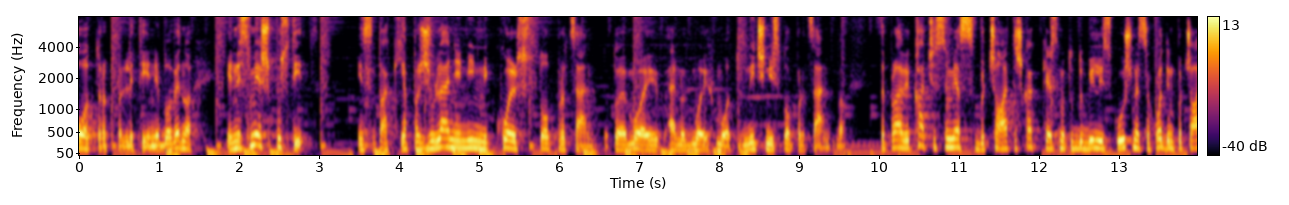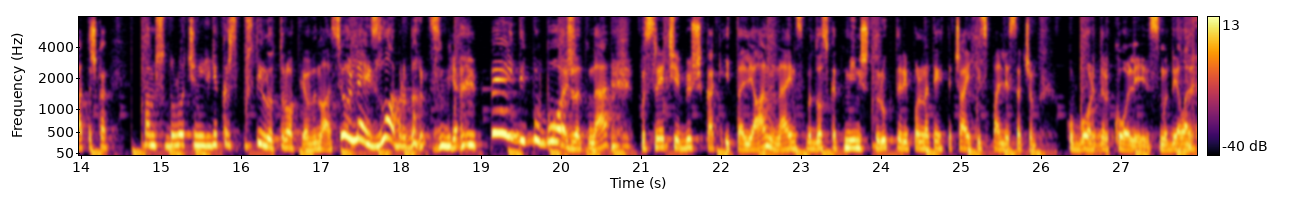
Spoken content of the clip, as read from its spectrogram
otrok prileti in je bilo vedno, je ne smeš pustiti. In sem tak, ja pa življenje ni nikoli 100%, to je moj, en od mojih motov, nič ni 100%. Se pravi, kaj če sem jaz v čateškah, ker smo tu dobili izkušnje, se hodim po čateškah, tam so določeni ljudje kar spustili otroke v nas. Jo, lej, zlobr, da sem je, pejdi pobožati, ne. Po sreči je bil še kak italijan, ne, in smo doskrat mi inštruktori pol na teh tečajih izpali srčem, ko border collie, smo delali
